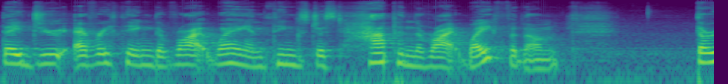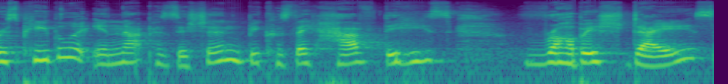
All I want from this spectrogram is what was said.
they do everything the right way and things just happen the right way for them. Those people are in that position because they have these rubbish days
